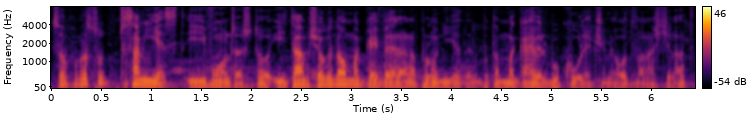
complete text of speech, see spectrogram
co po prostu czasami jest i włączasz to i tam się oglądało MacGyvera na Polonii 1, bo tam MacGyver był cool, jak się miało 12 lat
